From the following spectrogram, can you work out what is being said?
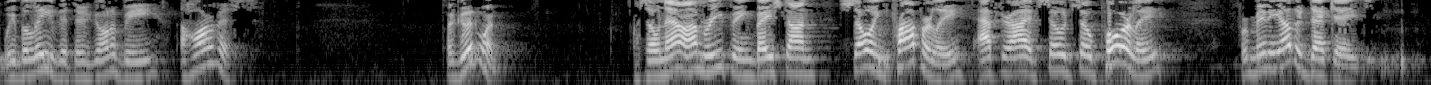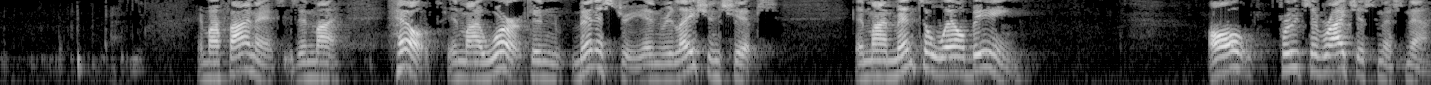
we believe that there's going to be a harvest, a good one. So now I'm reaping based on sowing properly after I had sowed so poorly for many other decades in my finances, in my health, in my work, in ministry, in relationships, in my mental well being. All fruits of righteousness now.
